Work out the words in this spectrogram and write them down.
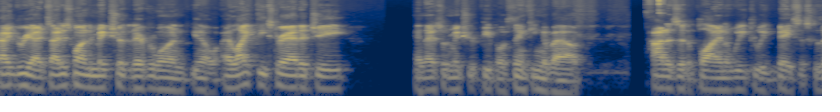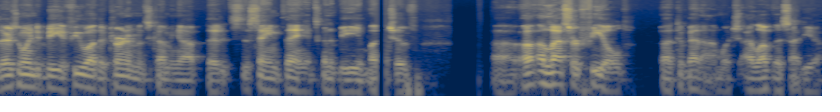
I agree. I, I just wanted to make sure that everyone, you know, I like the strategy, and I just want to make sure people are thinking about how does it apply on a week to week basis because there's going to be a few other tournaments coming up that it's the same thing. It's going to be a bunch of uh, a, a lesser field uh, to bet on, which I love this idea.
